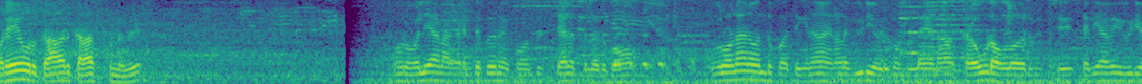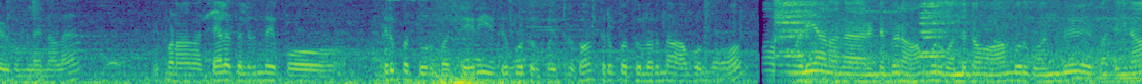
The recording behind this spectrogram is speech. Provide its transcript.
ஒரே ஒரு கார் கிராஸ் பண்ணுது. ஒரு வழியாக நாங்கள் ரெண்டு பேரும் இப்போ வந்து சேலத்தில் இருக்கோம். இவ்வளோ நேரம் வந்து பார்த்தீங்கன்னா என்னால் வீடியோ எடுக்க முடியல. ஏன்னா க்ரௌட் அவ்வளோ இருந்துச்சு. சரியாகவே வீடியோ எடுக்க முடியல என்னால். இப்போ நாங்கள் சேலத்துலேருந்து இப்போது திருப்பத்தூர் பஸ் ஏறி திருப்பத்தூர் போயிட்டுருக்கோம். திருப்பத்தூர்லேருந்து ஆம்பூர் போவோம். வழியாக நாங்கள் ரெண்டு பேரும் ஆம்பூருக்கு வந்துட்டோம். ஆம்பூருக்கு வந்து பார்த்தீங்கன்னா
